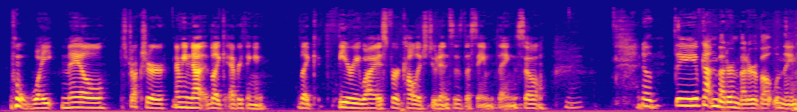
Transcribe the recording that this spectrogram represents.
white male structure. I mean, not like everything, in, like theory wise, for college students is the same thing. So, No, they've gotten better and better about when they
